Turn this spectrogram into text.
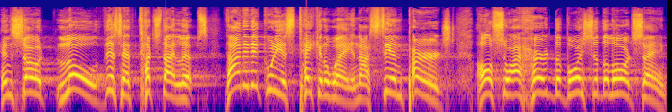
and so, lo, this hath touched thy lips. Thine iniquity is taken away, and thy sin purged. Also, I heard the voice of the Lord saying,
